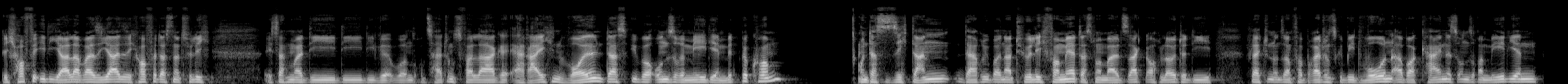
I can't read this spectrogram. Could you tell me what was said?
Ich hoffe idealerweise ja. Also ich hoffe, dass natürlich, ich sag mal, die, die, die wir über unsere Zeitungsverlage erreichen wollen, das über unsere Medien mitbekommen. Und dass es sich dann darüber natürlich vermehrt, dass man mal sagt, auch Leute, die vielleicht in unserem Verbreitungsgebiet wohnen, aber keines unserer Medien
